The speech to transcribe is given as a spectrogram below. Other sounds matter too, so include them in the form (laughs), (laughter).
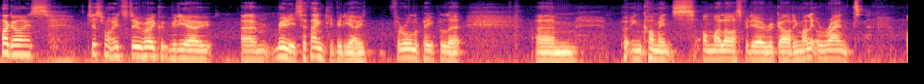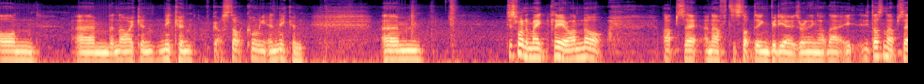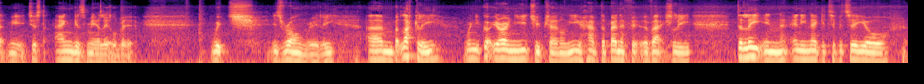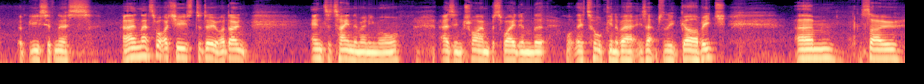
Hi guys, just wanted to do a very quick video. Um, really, it's a thank you video for all the people that um, put in comments on my last video regarding my little rant on um, the Nikon. Nikon. I've got to start calling it a Nikon. Um, just want to make clear, I'm not upset enough to stop doing videos or anything like that. It, it doesn't upset me. It just angers me a little bit, which is wrong, really. Um, but luckily, when you've got your own YouTube channel, you have the benefit of actually deleting any negativity or abusiveness. And that's what I choose to do. I don't entertain them anymore, as in try and persuade them that what they're talking about is absolute garbage. Um, so,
